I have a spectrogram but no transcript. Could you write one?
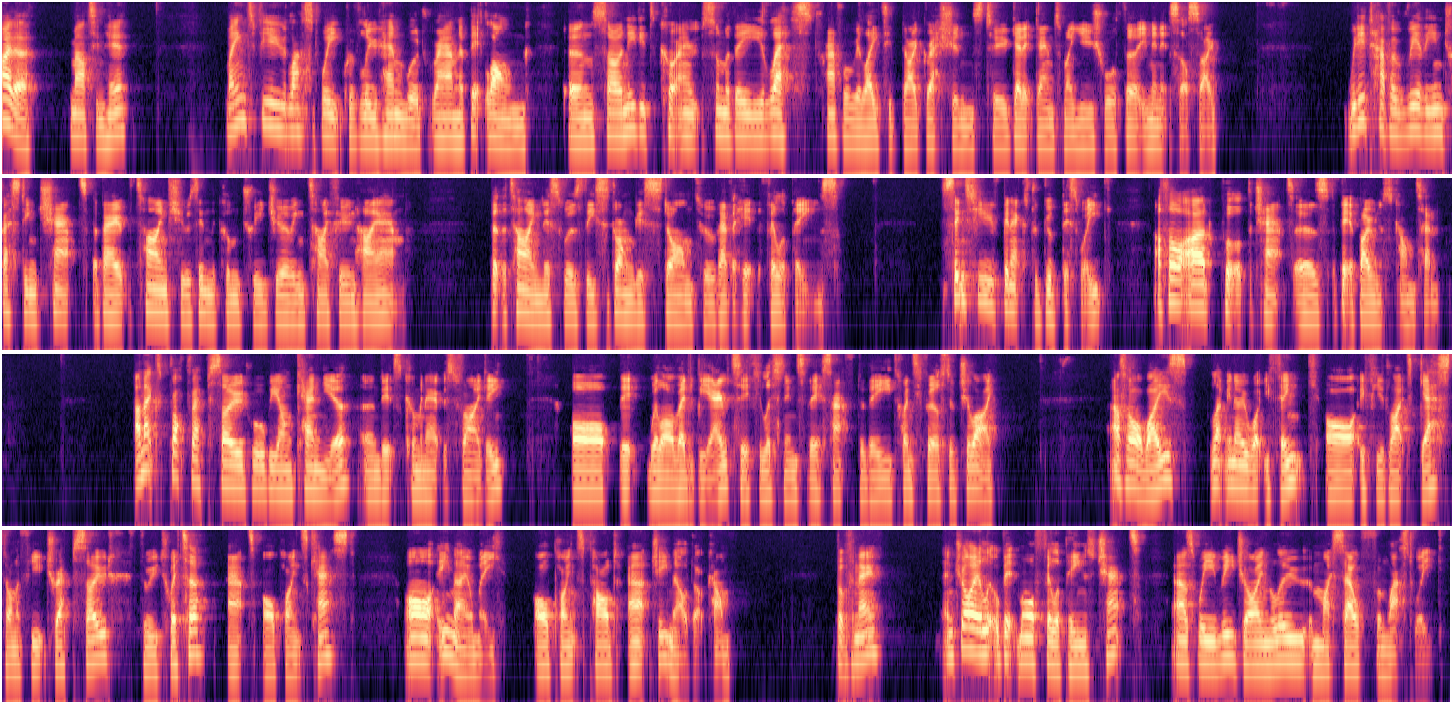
Hi there, Martin here. My interview last week with Lou Henwood ran a bit long, and so I needed to cut out some of the less travel related digressions to get it down to my usual 30 minutes or so. We did have a really interesting chat about the time she was in the country during Typhoon Haiyan. At the time, this was the strongest storm to have ever hit the Philippines. Since you've been extra good this week, I thought I'd put up the chat as a bit of bonus content. Our next proper episode will be on Kenya, and it's coming out this Friday, or it will already be out if you're listening to this after the 21st of July. As always, let me know what you think, or if you'd like to guest on a future episode through Twitter at allpointscast, or email me allpointspod at gmail.com. But for now, enjoy a little bit more Philippines chat as we rejoin Lou and myself from last week.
